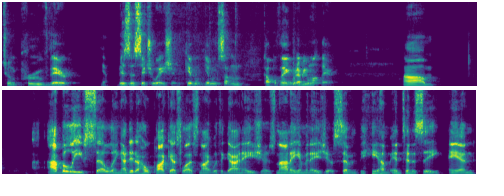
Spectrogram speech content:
to improve their yeah. business situation. Give them give them something, a couple things, whatever you want there. Um, I believe selling. I did a whole podcast last night with a guy in Asia. It's 9 a.m. in Asia, 7 p.m. in Tennessee. And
